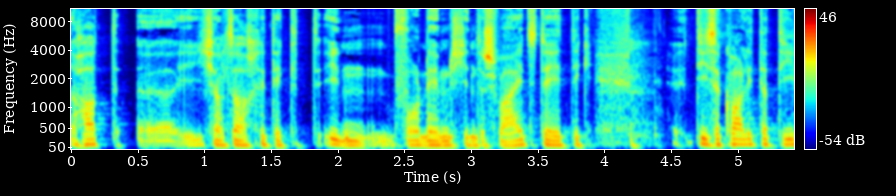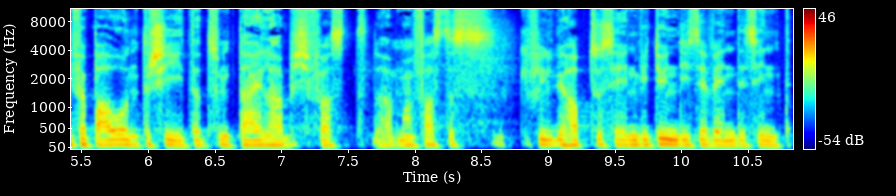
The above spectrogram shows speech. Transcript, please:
hat. Äh, ich als Architekt in, vornehmlich in der Schweiz tätig dieser qualitative Bauunterschied. Zum Teil habe ich fast, hat man fast das Gefühl gehabt zu sehen, wie dünn diese Wände sind.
